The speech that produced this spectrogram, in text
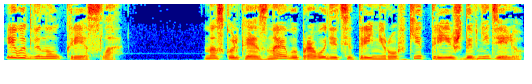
и выдвинул кресло. «Насколько я знаю, вы проводите тренировки трижды в неделю».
